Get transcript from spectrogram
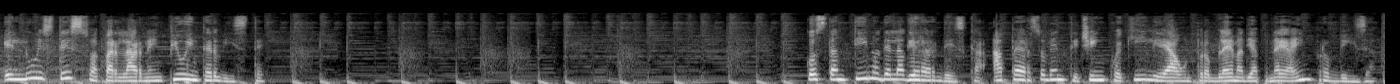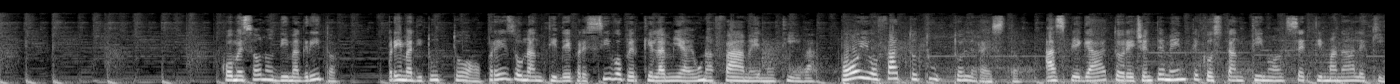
E lui stesso a parlarne in più interviste. Costantino della Gherardesca ha perso 25 kg e ha un problema di apnea improvvisa. Come sono dimagrito? Prima di tutto ho preso un antidepressivo perché la mia è una fame emotiva, poi ho fatto tutto il resto, ha spiegato recentemente Costantino al settimanale Chi.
